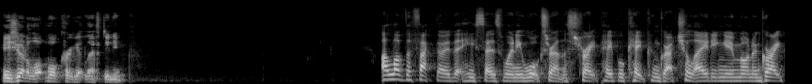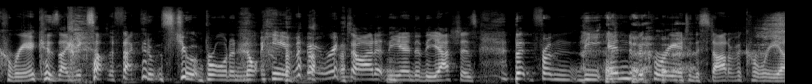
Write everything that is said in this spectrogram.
he's got a lot more cricket left in him. I love the fact, though, that he says when he walks around the street, people keep congratulating him on a great career because they mix up the fact that it was Stuart Broad and not him who retired at the end of the Ashes. But from the end of a career to the start of a career,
